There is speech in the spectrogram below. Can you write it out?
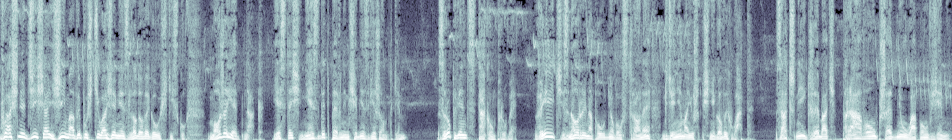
Właśnie dzisiaj zima wypuściła ziemię z lodowego uścisku. Może jednak jesteś niezbyt pewnym siebie zwierzątkiem? Zrób więc taką próbę. Wyjdź z nory na południową stronę, gdzie nie ma już śniegowych łat. Zacznij grzebać prawą przednią łapą w ziemi.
